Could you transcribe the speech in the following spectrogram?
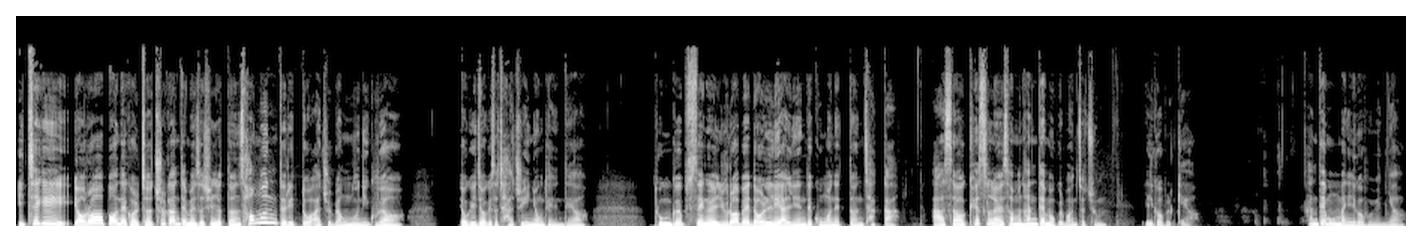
이 책이 여러 번에 걸쳐 출간되면서 실렸던 서문들이 또 아주 명문이고요. 여기저기서 자주 인용되는데요. 동급생을 유럽에 널리 알리는데 공헌했던 작가 아서 퀘슬러의 서문 한 대목을 먼저 좀 읽어볼게요. 한 대목만 읽어보면요.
